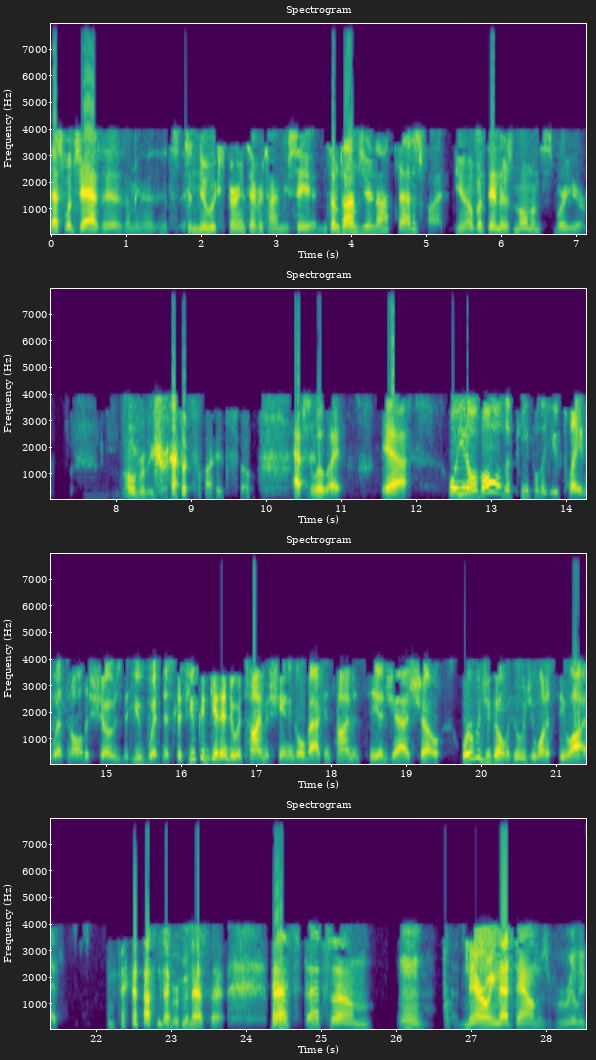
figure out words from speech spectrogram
that's what jazz is. I mean, it's, it's a new experience every time you see it, and sometimes you're not satisfied. You know, but then there's moments where you're overly gratified. So, absolutely, yeah. Well, you know, of all the people that you've played with and all the shows that you've witnessed, if you could get into a time machine and go back in time and see a jazz show, where would you go and who would you want to see live? Man, I've never been asked that. That's that's um mm, narrowing that down is really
